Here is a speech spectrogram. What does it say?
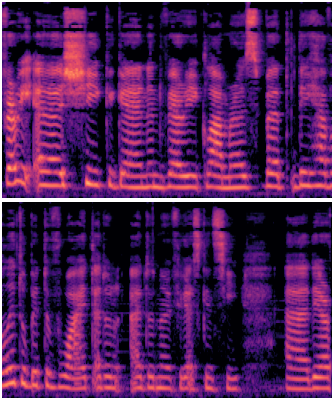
very uh, chic again and very glamorous but they have a little bit of white. I don't, I don't know if you guys can see uh, there are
